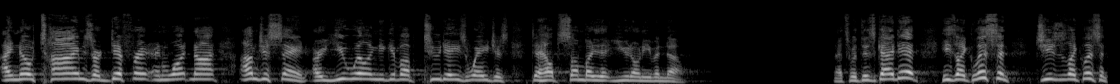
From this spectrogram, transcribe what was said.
I know times are different and whatnot. I'm just saying, are you willing to give up two days wages to help somebody that you don't even know? That's what this guy did. He's like, listen, Jesus is like, listen,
